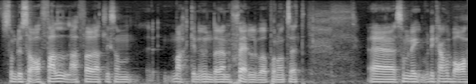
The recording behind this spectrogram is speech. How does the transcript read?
som du sa, falla för att liksom marken under en skälver på något sätt. Eh, som det, det kanske var,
